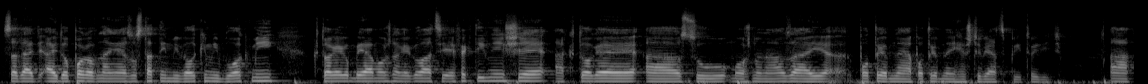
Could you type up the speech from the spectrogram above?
sa dať aj do porovnania s ostatnými veľkými blokmi, ktoré robia možno regulácie efektívnejšie a ktoré a, sú možno naozaj potrebné a potrebné ich ešte viac pritvrdiť. A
